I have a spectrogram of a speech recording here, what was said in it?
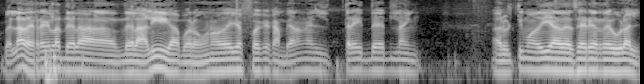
verdad de reglas de la, de la liga, pero uno de ellos fue que cambiaron el trade deadline al último día de serie regular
